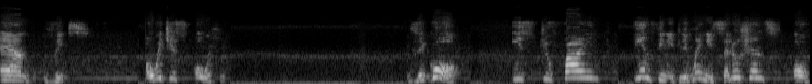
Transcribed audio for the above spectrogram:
and this, or which is over here. The goal is to find infinitely many solutions of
